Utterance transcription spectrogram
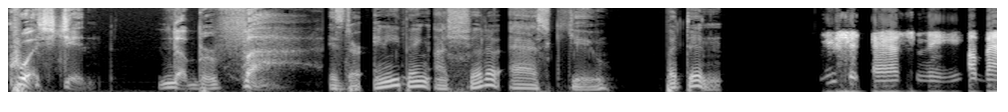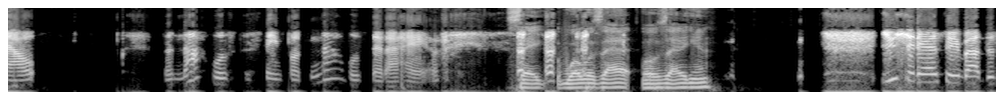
Question number five. Is there anything I should have asked you but didn't? You should ask me about the novels, the steampunk novels that I have. Say what was that? What was that again? you should ask me about the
